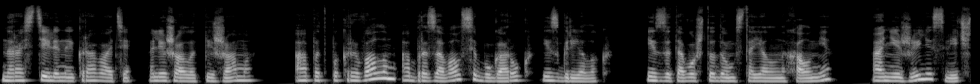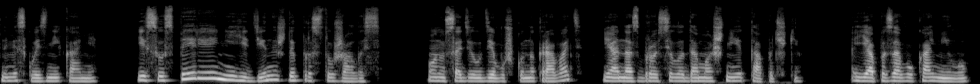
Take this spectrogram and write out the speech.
На расстеленной кровати лежала пижама, а под покрывалом образовался бугорок из грелок. Из-за того, что дом стоял на холме, они жили с вечными сквозняками. И Сусперия не единожды простужалась. Он усадил девушку на кровать, и она сбросила домашние тапочки. «Я позову Камилу».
